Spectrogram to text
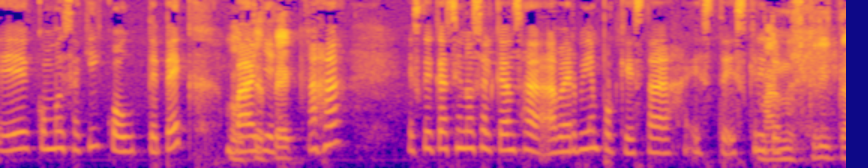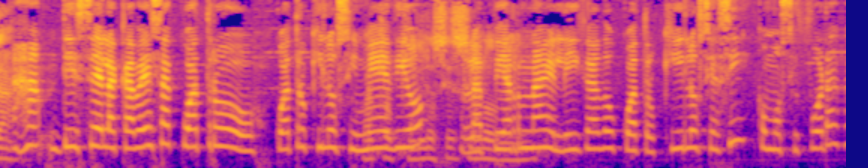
eh, ¿cómo es aquí? Cuautepec, Valle. Ajá es que casi no se alcanza a ver bien porque está este escrito. Manuscrita. Ajá, dice la cabeza cuatro, cuatro kilos y medio, la pierna, el hígado cuatro kilos y así, como si fuera,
